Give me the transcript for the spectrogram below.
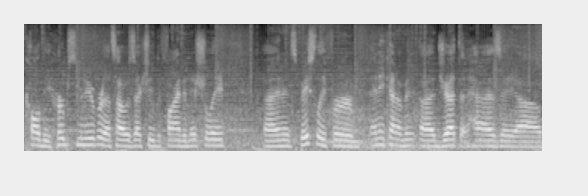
called the Herbst maneuver. That's how it was actually defined initially. Uh, and it's basically for any kind of uh, jet that has a, uh,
